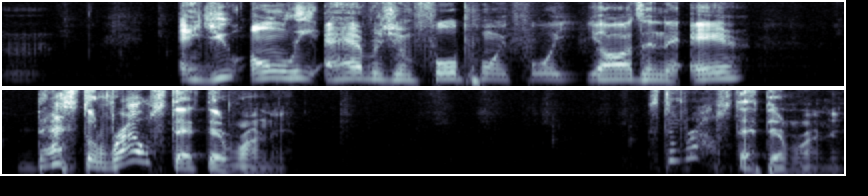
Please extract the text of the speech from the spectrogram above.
Hmm. And you only averaging 4.4 yards in the air. That's the routes that they're running. It's the routes that they're running.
